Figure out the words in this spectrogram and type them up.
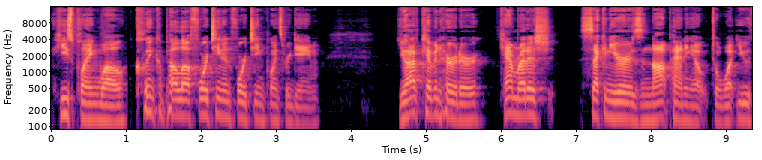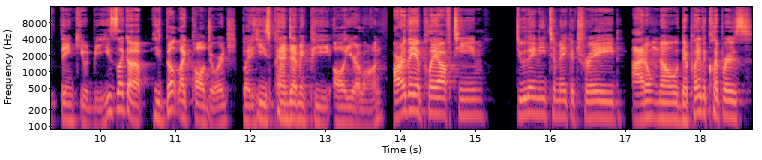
He's playing well. Clint Capela, 14 and 14 points per game. You have Kevin Huerter. Cam Reddish, second year is not panning out to what you think he would be. He's like a he's built like Paul George, but he's pandemic P all year long. Are they a playoff team? Do they need to make a trade? I don't know. They play the Clippers.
